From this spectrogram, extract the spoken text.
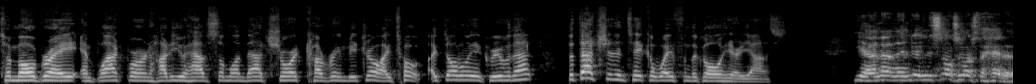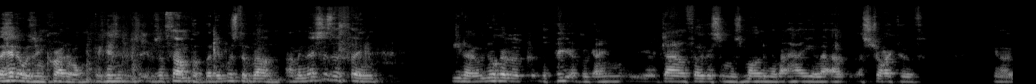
to Mowbray and Blackburn. How do you have someone that short covering Mitro? I, to- I totally agree with that. But that shouldn't take away from the goal here, Giannis. Yeah, and, and it's not so much the header. The header was incredible because it was, it was a thumper, but it was the run. I mean, this is the thing. You know, look at the, the Peterborough game. You know, Darren Ferguson was moaning about how you let a, a strike of, you know,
